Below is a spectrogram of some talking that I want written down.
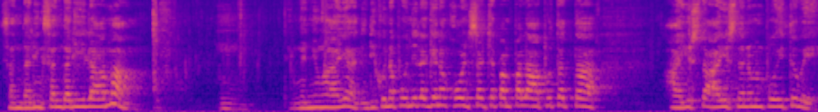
Sandaling sandali lamang. Hmm. Tingnan nyo nga yan. Hindi ko na po nilagyan ng cornstarch at pampalapot at ah, ayos na ayos na naman po ito eh.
